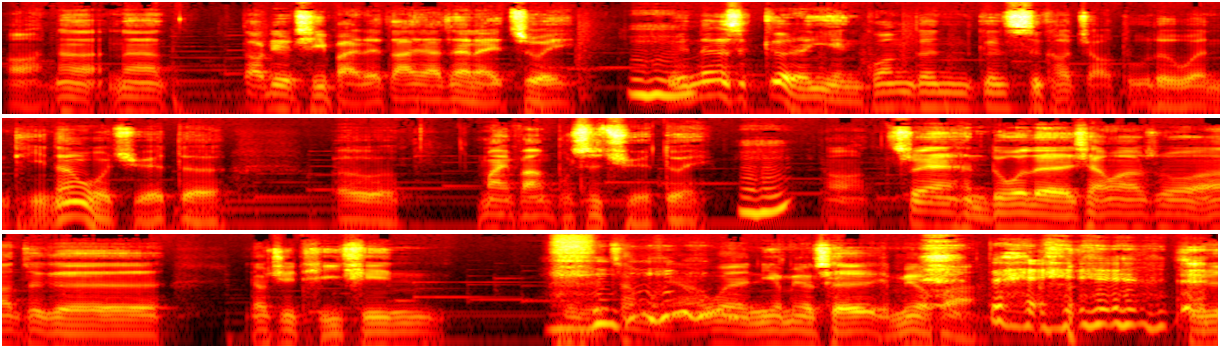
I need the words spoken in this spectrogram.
啊，那那到六七百的，大家再来追，嗯、哼所以那个是个人眼光跟跟思考角度的问题。但我觉得，呃，买房不是绝对。嗯哼，啊，虽然很多的想法说啊，这个要去提亲。丈母娘问你有没有车，有没有房？对，是不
